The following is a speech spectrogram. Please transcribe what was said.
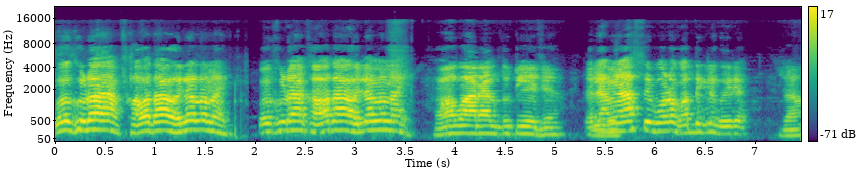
ওই খুড়া খাওয়া দাওয়া হইল না নাই? ওই খুড়া খাওয়া দাওয়া হইল না নাই? হ্যাঁ বার এক দুটি আছে তাহলে আমি আসছি বড় ঘর দেখলে ঘুরে। যাও।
